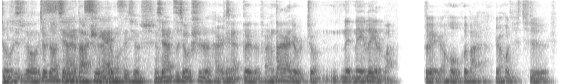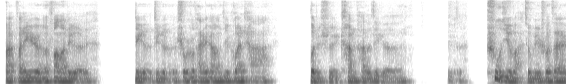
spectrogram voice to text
叫做你是就叫性爱大师性爱是吗自修室吗？现在自修室还是对现对对，反正大概就是就那那一类的吧。对，然后会把然后就去把把这个人放到这个这个这个手术台上去观察，或者是看他的这个这个数据吧。就比如说在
